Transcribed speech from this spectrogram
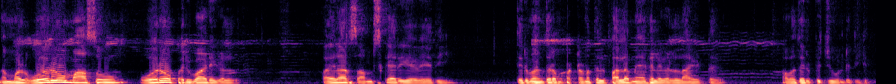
നമ്മൾ ഓരോ മാസവും ഓരോ പരിപാടികൾ വയലാർ സാംസ്കാരിക വേദി തിരുവനന്തപുരം പട്ടണത്തിൽ പല മേഖലകളിലായിട്ട് അവതരിപ്പിച്ചുകൊണ്ടിരിക്കുന്നു.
